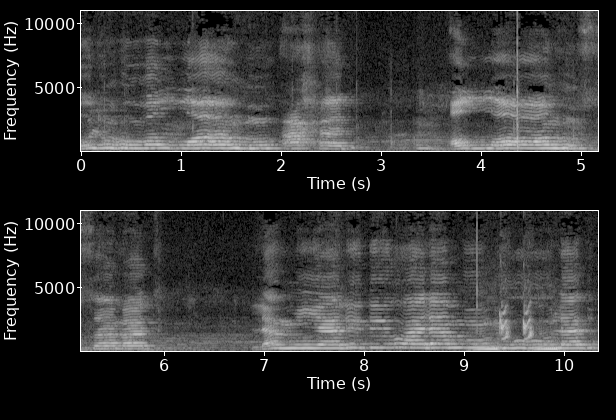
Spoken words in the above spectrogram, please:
قل هو الله أحد الله الصمد لم يلد ولم يولد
